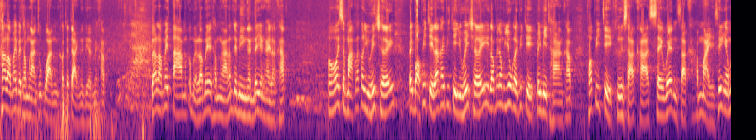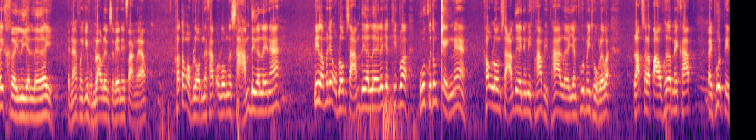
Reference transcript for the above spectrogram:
ถ้าเราไม่ไปทำงานทุกวันเขาจะจ่ายเงินเดือนไหมครับ แล้วเราไม่ตามมันก็เหมือนเราไม่ได้ทำงานแล้วมันจะมีเงินได้ยังไงล่ะครับ โอ้ยสมัครแล้วก็อยู่เฉยไปบอกพี่จิแล้วให้พี่จิอยู่เฉยเราไม่ต้องยุ่งอะไรพี่จิไม่มีทางครับ เพราะพี่จิคือสาขาเซเว่นสาขาใหม่ ซึ่งยังไม่เคยเรียนเลยเห็นนะเมื่อกี้ผมเล่าเรื่องเซเว่นให้ฟังแล้วเขาต้องอบรมนะครับอบรมกันสามเดือนเลยนะ นี่เราไม่ได้อบรม 3 เดือนเลย แล้วยังคิดว่าอุ้ยกูต้องเก่งแน่เข้าอบรม 3 เดือนยังมีภาพผิดพลาดเลย ยังพูดไม่ถูกเลยว่า รับซาลาเปาเพิ่มไหมครับ ไปพูดผิด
